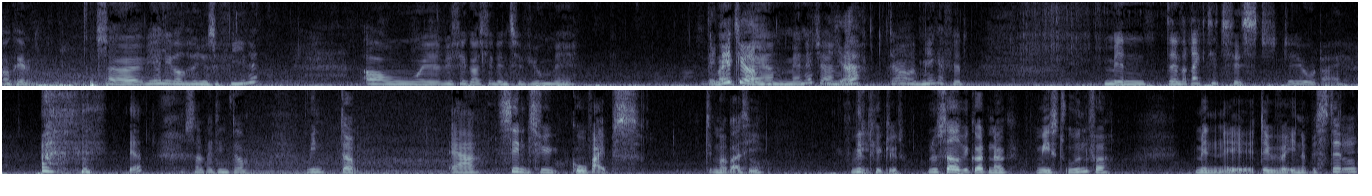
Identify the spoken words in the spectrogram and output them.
Okay, så vi har lige været på Josefine, og øh, vi fik også lidt interview med Manageren. ejeren, manageren. Ja. ja, det var mega fedt. Men den rigtige test, det er jo dig. Ja. Så hvad er din dom? Min dom er sindssygt gode vibes. Det må jeg bare sige. Vildt hyggeligt. Nu sad vi godt nok mest udenfor, men øh, da vi var inde og bestille,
